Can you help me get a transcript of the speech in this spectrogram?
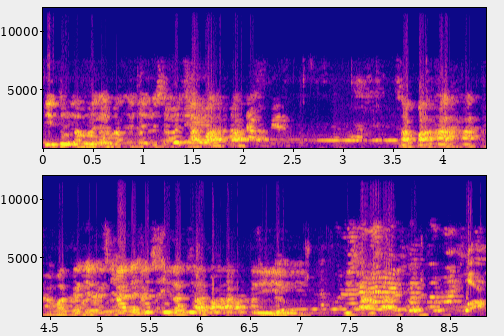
itu namanya makanya disebut siapa sapaah. Nah, makanya ada istilah sapaah di di sana itu. Wah.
